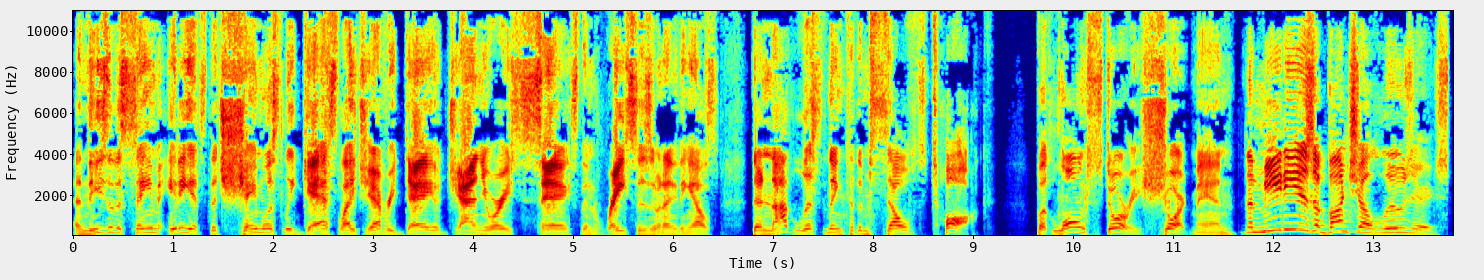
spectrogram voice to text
And these are the same idiots that shamelessly gaslight you every day of January 6th and racism and anything else. They're not listening to themselves talk. But long story short, man. The media is a bunch of losers.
